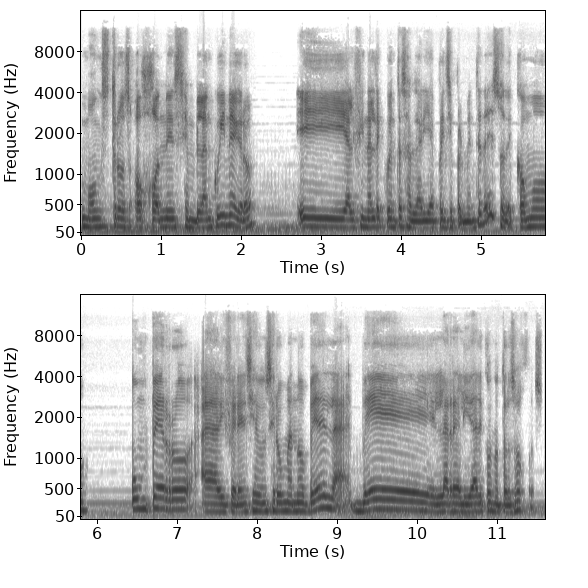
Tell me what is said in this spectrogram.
monstruos ojones en blanco y negro y al final de cuentas hablaría principalmente de eso, de cómo un perro, a diferencia de un ser humano, ve la, ve la realidad con otros ojos.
